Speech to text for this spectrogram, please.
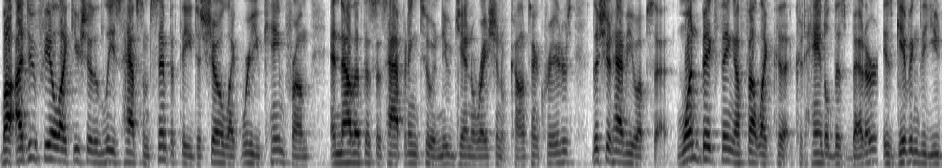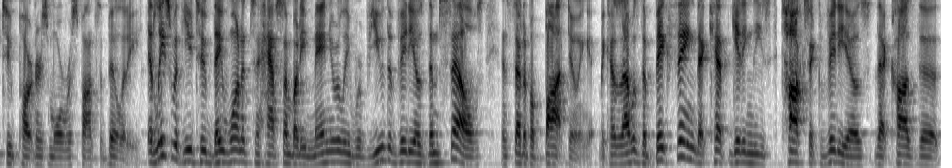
But I do feel like you should at least have some sympathy to show like where you came from. And now that this is happening to a new generation of content creators, this should have you upset. One big thing I felt like could handle this better is giving the YouTube partners more responsibility. At least with YouTube, they wanted to have somebody manually review the videos themselves instead of a bot doing it because that was the big thing that kept getting these toxic videos that caused the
